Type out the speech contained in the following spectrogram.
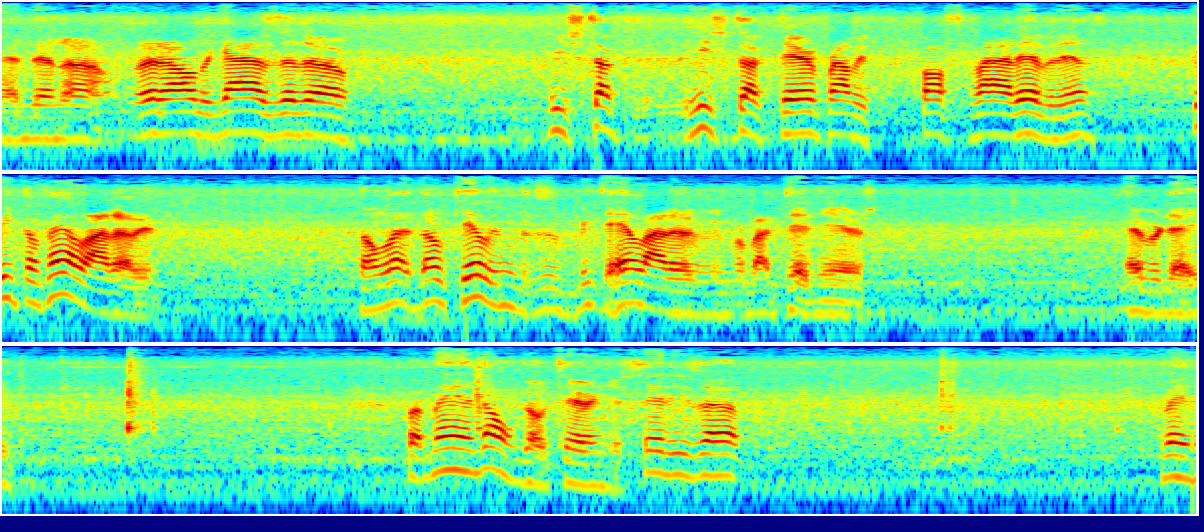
and then uh, let all the guys that uh, he stuck he stuck there, probably falsified evidence, beat the hell out of him. Don't let don't kill him, but just beat the hell out of him for about ten years. Every day. But man, don't go tearing your cities up. I mean,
